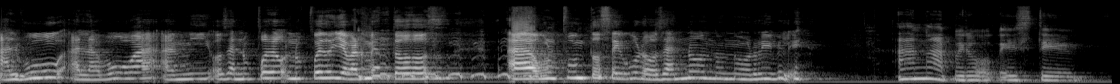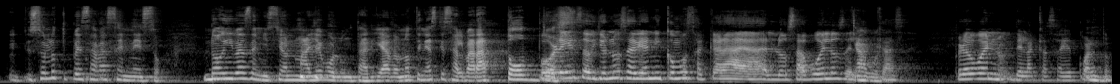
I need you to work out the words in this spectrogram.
Al bú, a la búa, a mí. O sea, no puedo, no puedo llevarme a todos a un punto seguro. O sea, no, no, no, horrible. Ana, pero este, solo tú pensabas en eso. No ibas de misión Maya voluntariado, no tenías que salvar a todos. Por eso yo no sabía ni cómo sacar a los abuelos de la ah, casa. Pero bueno, de la casa del cuarto.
